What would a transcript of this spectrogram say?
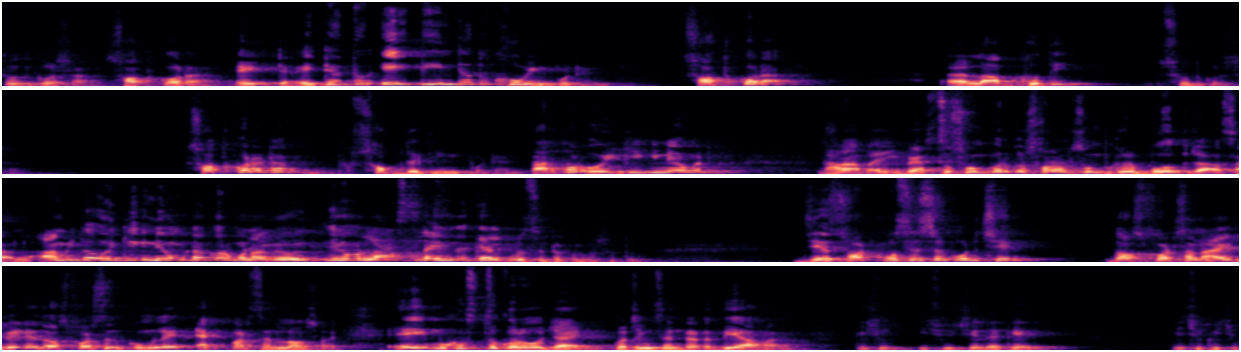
সুদ কষা শতকরা এইটা এইটা তো এই তিনটা তো খুব ইম্পর্টেন্ট শতকরা আহ, লাভ ক্ষতি সুদ কষা শতকরাটা সব থেকে ইম্পর্টেন্ট তারপর ঐকিক নিয়মের ধারাবাহিক, ব্যস্ত সম্পর্ক, সরল সম্পর্কের বোধটা আসাল আমি তো ঐকিক নিয়মটা করব না, আমি ঐকিক নিয়ম লাস্ট লাইনের ক্যালকুলেশনটা করব শুধু। যে শর্ট প্রসেসে করছে, দশ পার্সেন্ট আয় বেড়ে দশ পার্সেন্ট কমলে এক পার্সেন্ট লস হয়। এই মুখস্থ করেও যায় কোচিং সেন্টারে দেওয়া হয়। কিছু কিছু ছেলেকে কিছু কিছু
